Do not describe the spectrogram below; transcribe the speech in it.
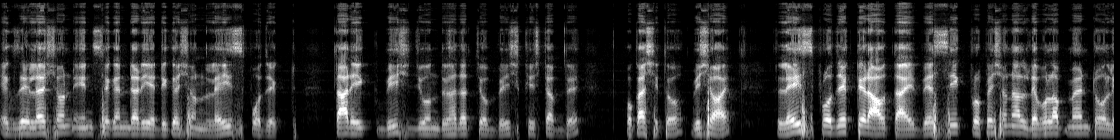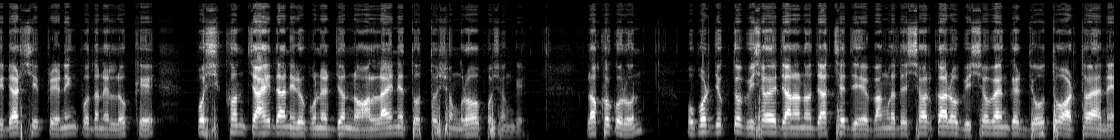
acceleration in secondary education, LAISE project. তারিখ বিশ জুন দুই হাজার চব্বিশ খ্রিস্টাব্দে প্রকাশিত বিষয়। লেইস প্রজেক্টের আওতায় বেসিক প্রফেশনাল ডেভেলপমেন্ট ও লিডারশিপ ট্রেনিং প্রদানের লক্ষ্যে প্রশিক্ষণ চাহিদা নিরূপণের জন্য অনলাইনে তথ্য সংগ্রহ প্রসঙ্গে। লক্ষ্য করুন উপর্যুক্ত বিষয়ে জানানো যাচ্ছে যে বাংলাদেশ সরকার ও বিশ্বব্যাংকের যৌথ অর্থায়নে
